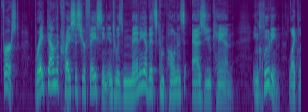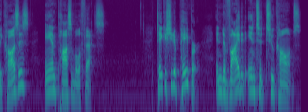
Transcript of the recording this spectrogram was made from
First, break down the crisis you're facing into as many of its components as you can including likely causes and possible effects. Take a sheet of paper and divide it into two columns.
